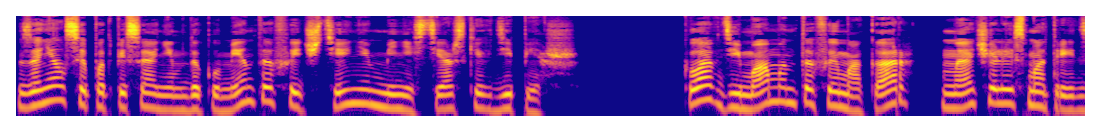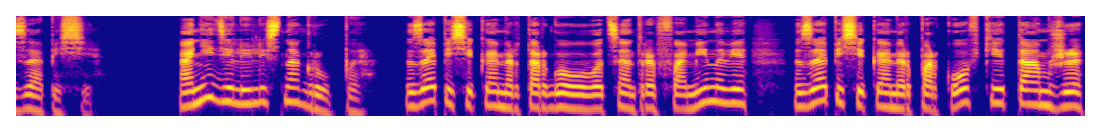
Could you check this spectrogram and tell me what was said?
занялся подписанием документов и чтением министерских депеш. Клавдий Мамонтов и Макар начали смотреть записи. Они делились на группы. записи камер торгового центра в Фоминове, записи камер парковки там же,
